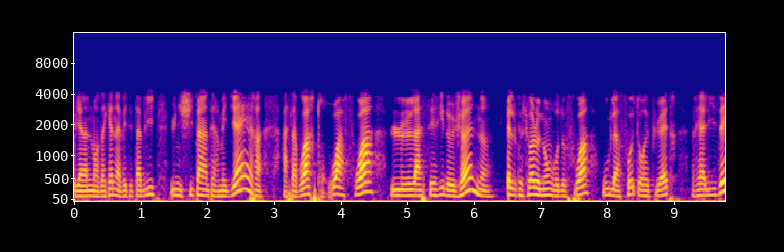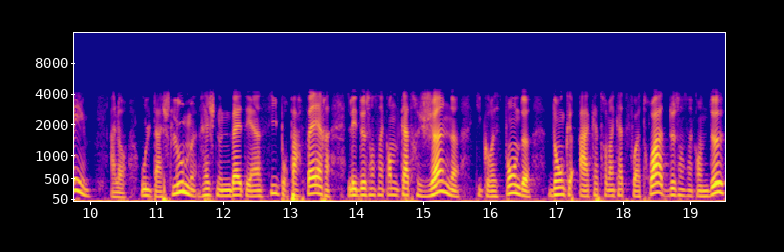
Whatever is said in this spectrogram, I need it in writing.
eh bien avait établi une chita intermédiaire, à savoir trois fois la série de jeûnes, quel que soit le nombre de fois où la faute aurait pu être réalisée. Alors, Ulta Shlum, Bet, et ainsi pour parfaire les 254 jeûnes qui correspondent donc à 84 fois 3, 252,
